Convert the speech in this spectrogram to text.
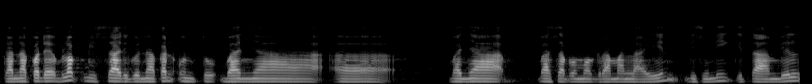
karena kode blok bisa digunakan untuk banyak uh, banyak bahasa pemrograman lain. Di sini kita ambil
